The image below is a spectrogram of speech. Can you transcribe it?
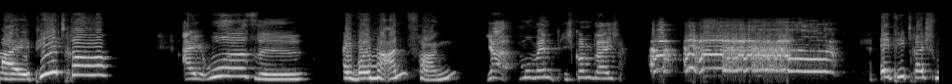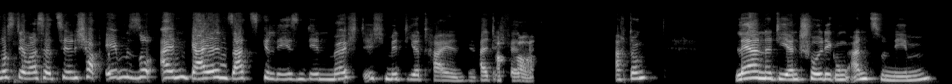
Hi Petra! Ei Ursel! Ei, wollen wir anfangen? Ja, Moment, ich komme gleich. Ey Petra, ich muss dir was erzählen. Ich habe eben so einen geilen Satz gelesen, den möchte ich mit dir teilen. Halt dich fest. Achtung. Lerne die Entschuldigung anzunehmen,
